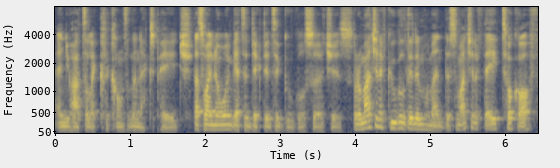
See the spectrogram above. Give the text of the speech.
and you had to like click onto the next page. That's why no one gets addicted to Google searches. But imagine if Google did implement this. Imagine if they took off,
